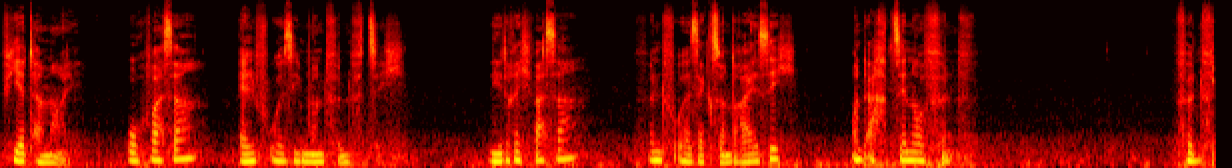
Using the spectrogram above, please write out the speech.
4. Mai. Hochwasser 11.57 Uhr. Niedrigwasser 5.36 Uhr und 18.05 Uhr. 5.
